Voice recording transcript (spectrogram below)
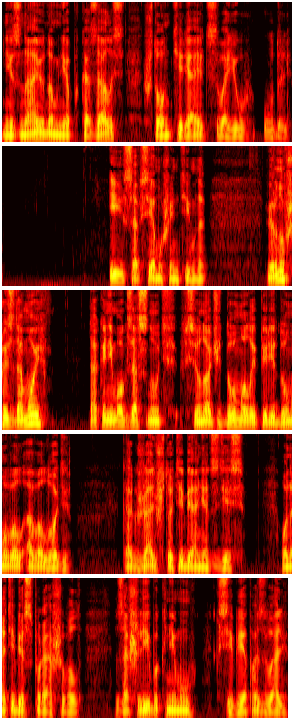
Не знаю, но мне показалось, что он теряет свою удаль. И совсем уж интимно. Вернувшись домой, так и не мог заснуть, всю ночь думал и передумывал о Володе. Как жаль, что тебя нет здесь. Он о тебе спрашивал. Зашли бы к нему, к себе позвали.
